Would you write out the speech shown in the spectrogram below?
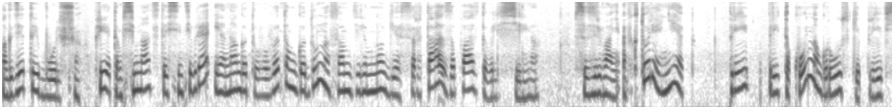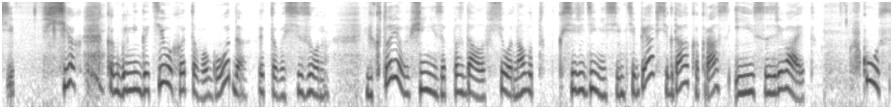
а где-то и больше. При этом 17 сентября, и она готова. В этом году, на самом деле, многие сорта запаздывали сильно в созревании, а Виктория нет. При, при такой нагрузке, при все, всех как бы негативах этого года, этого сезона, Виктория вообще не запоздала. Все, она вот к середине сентября всегда как раз и созревает. Вкус.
